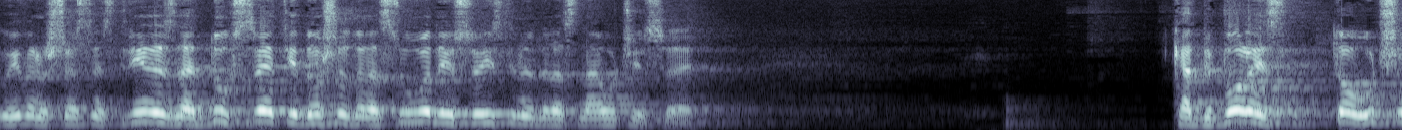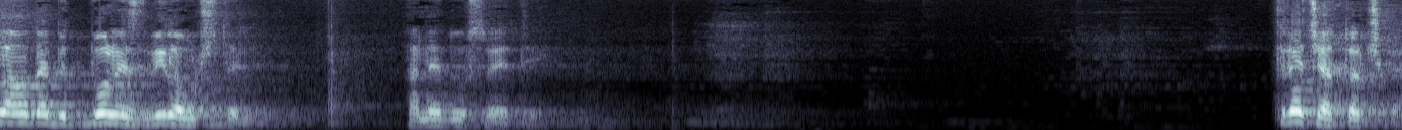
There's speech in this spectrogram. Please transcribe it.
u Ivanu 16.13 da je Duh Sveti došao da nas uvodi u svoju istinu, da nas nauči sve. Kad bi bolest to učila, onda bi bolest bila učitelj, a ne Duh Sveti. Treća točka,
